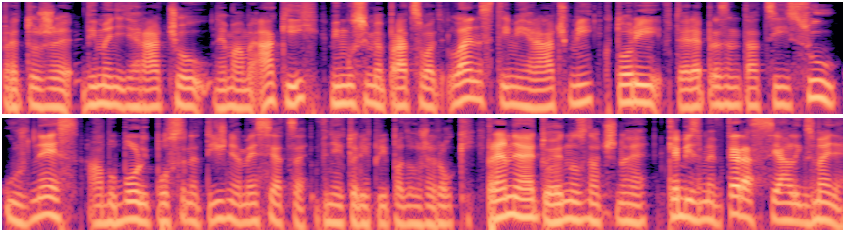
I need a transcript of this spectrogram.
pretože vymeniť hráčov nemáme akých. My musíme pracovať len s tými hráčmi, ktorí v tej reprezentácii sú už dnes alebo boli posledné týždne a mesiace, v niektorých prípadoch že roky. Pre mňa je to jednoznačné, keby sme teraz siahli k zmene,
